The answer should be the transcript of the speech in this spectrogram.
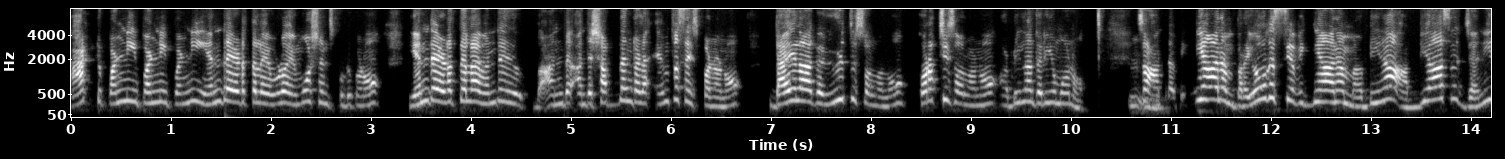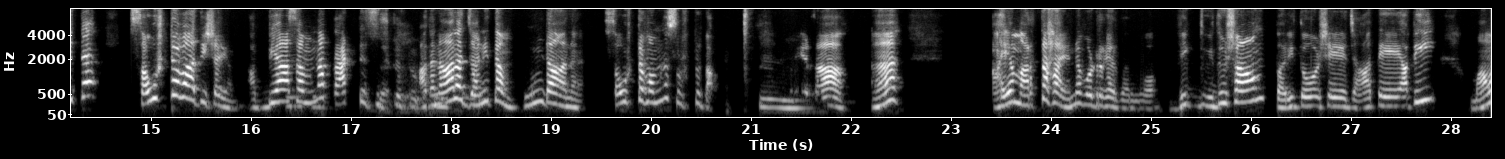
ஆக்ட் பண்ணி பண்ணி பண்ணி எந்த இடத்துல எவ்வளவு எமோஷன்ஸ் கொடுக்கணும்? எந்த இடத்துல வந்து அந்த அந்த சப்தங்களை எம்பசைஸ் பண்ணணும்? டயலாக இழுத்து சொல்லணும்? குறைச்சி சொல்லணும்? அப்படிலாம் தெரியுமோனோ சோ. அந்த விஞ்ஞானம் பிரயோகசிய விஞ்ஞானம் அப்படின்னா அபியாச ஜனித சௌஷ்டவாதிசயம். அபியாசம்னா பிராக்டிஸ். அதனால ஜனிதம் உண்டான சௌஷ்டவம்னு சுஷ்டுதான். புரியுதா? அயம் அர்த்தா என்ன போட்டிருக்காரு பாருங்க. விக் விதுஷாம் பரிதோஷே ஜாதே அபி மம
